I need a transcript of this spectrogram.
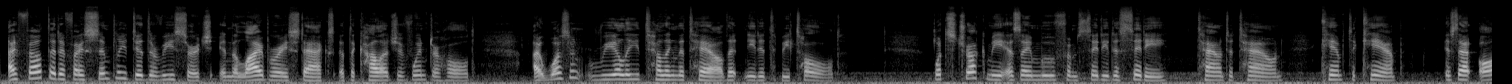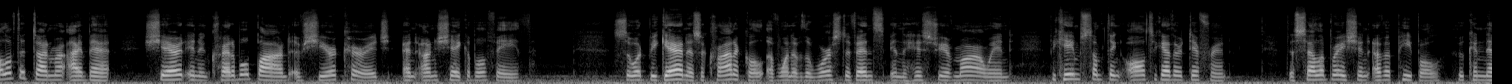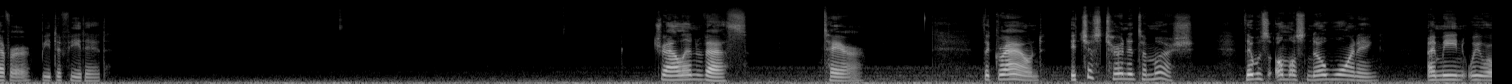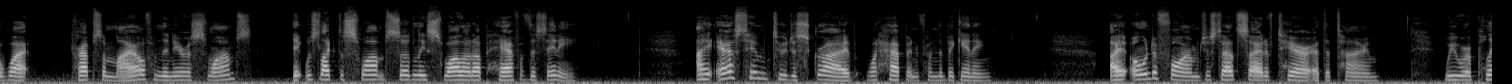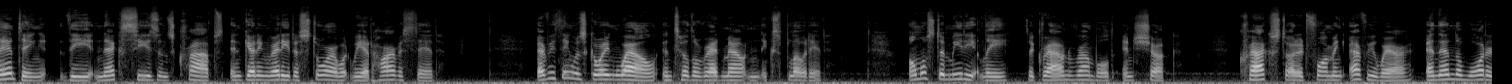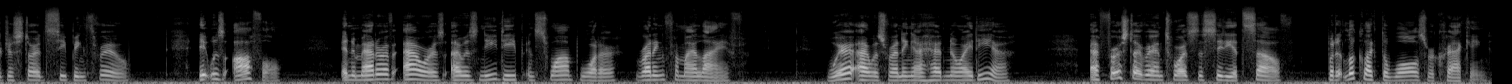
I felt that if I simply did the research in the library stacks at the College of Winterhold, I wasn't really telling the tale that needed to be told. What struck me as I moved from city to city, town to town, camp to camp, is that all of the Dunmer I met shared an incredible bond of sheer courage and unshakable faith. So what began as a chronicle of one of the worst events in the history of Morrowind became something altogether different, the celebration of a people who can never be defeated. Dralin Ves, Tear. The ground, it just turned into mush. There was almost no warning. I mean, we were what, perhaps a mile from the nearest swamps, it was like the swamps suddenly swallowed up half of the city. I asked him to describe what happened from the beginning. I owned a farm just outside of Tear at the time. We were planting the next season's crops and getting ready to store what we had harvested. Everything was going well until the Red Mountain exploded. Almost immediately, the ground rumbled and shook. Cracks started forming everywhere, and then the water just started seeping through. It was awful. In a matter of hours, I was knee-deep in swamp water, running for my life. Where I was running, I had no idea. At first I ran towards the city itself, but it looked like the walls were cracking.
